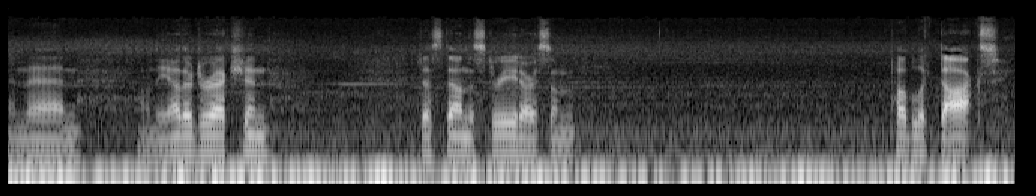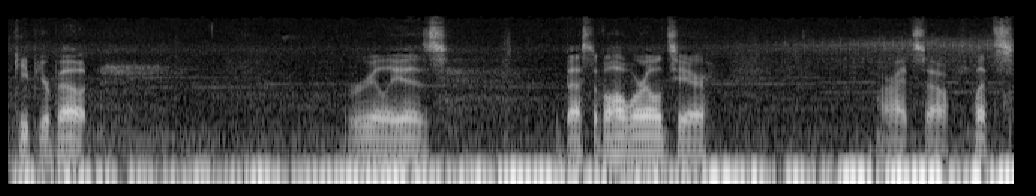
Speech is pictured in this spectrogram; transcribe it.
And then on the other direction, just down the street, are some public docks. Keep your boat. Really is the best of all worlds here. All right, so let's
